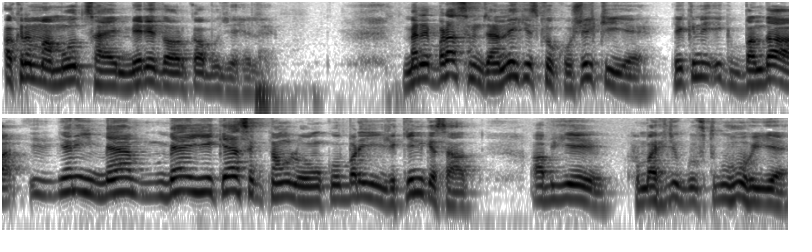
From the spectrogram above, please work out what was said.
اکرم محمود صاحب میرے دور کا ابو جہل ہے۔ میں نے بڑا سمجھانے کی اس کو کوشش کی ہے، لیکن ایک بندہ یعنی میں میں یہ کہہ سکتا ہوں لوگوں کو بڑی یقین کے ساتھ، اب یہ ہماری جو گفتگو ہوئی ہے،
